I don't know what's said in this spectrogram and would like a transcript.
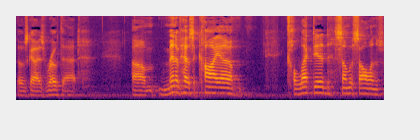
those guys wrote that. Um, men of Hezekiah collected some of Solomon's,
